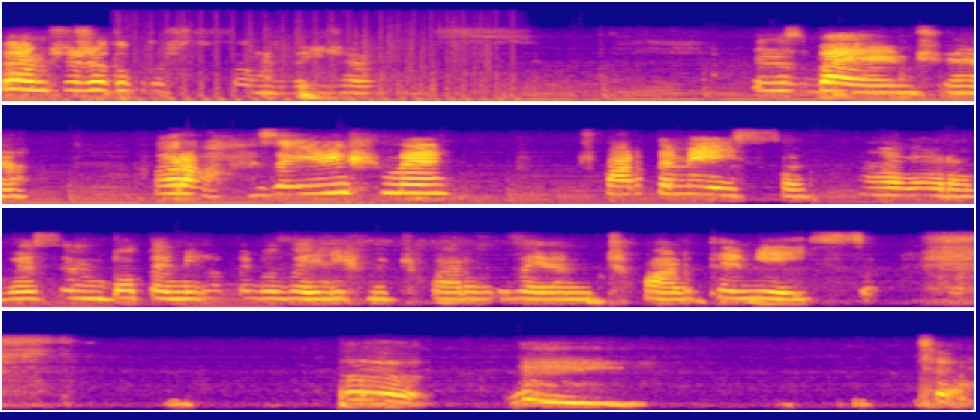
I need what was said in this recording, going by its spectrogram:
Bałem się, że to ktoś stąd wyjdzie, więc... Więc bałem się. Dobra, zajęliśmy czwarte miejsce. No dobra, bo jestem botem i dlatego zajęliśmy czwarte, zajęłem czwarte miejsce. Yy. Co?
